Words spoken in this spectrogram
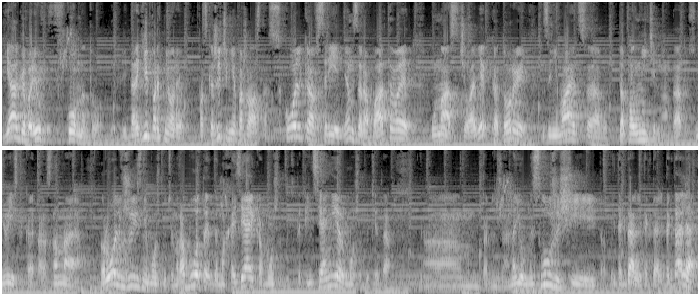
я говорю в комнату, дорогие партнеры, подскажите мне, пожалуйста, сколько в среднем зарабатывает у нас человек, который занимается дополнительно, да, то есть у него есть какая-то основная роль в жизни, может быть он работает, домохозяйка, может быть это пенсионер, может быть это там, не знаю, наемный служащий там, и так далее, и так далее, и так далее.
